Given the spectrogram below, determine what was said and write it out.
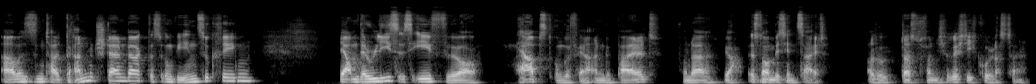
Aber sie sind halt dran mit Sternberg, das irgendwie hinzukriegen. Ja, und der Release ist eh für Herbst ungefähr angepeilt. Von daher, ja, ist noch ein bisschen Zeit. Also, das fand ich richtig cool, das Teil.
